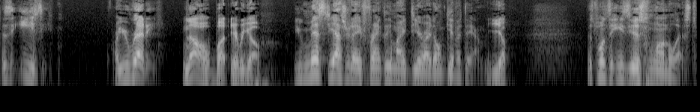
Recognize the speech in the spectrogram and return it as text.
This is easy. Are you ready? No, but here we go. You missed yesterday, frankly, my dear, I don't give a damn. Yep. This one's the easiest one on the list.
